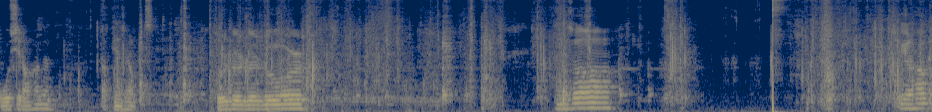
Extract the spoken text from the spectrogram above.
옷이랑 하면 딱 괜찮을 것 같습니다. 돌돌돌돌. 그래서 해결하고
